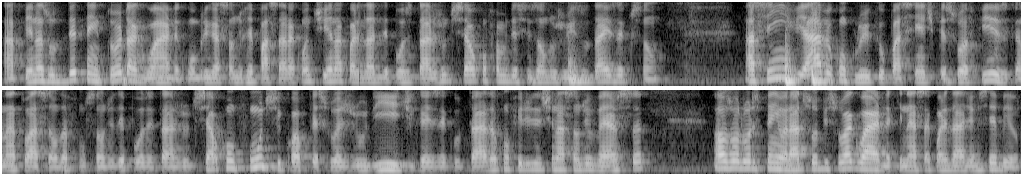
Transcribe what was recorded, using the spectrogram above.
apenas o detentor da guarda, com obrigação de repassar a quantia na qualidade de depositário judicial, conforme decisão do juízo da execução. Assim, inviável concluir que o paciente, pessoa física, na atuação da função de depositário judicial, confunde-se com a pessoa jurídica executada ao conferir destinação diversa aos valores penhorados sob sua guarda, que nessa qualidade recebeu.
